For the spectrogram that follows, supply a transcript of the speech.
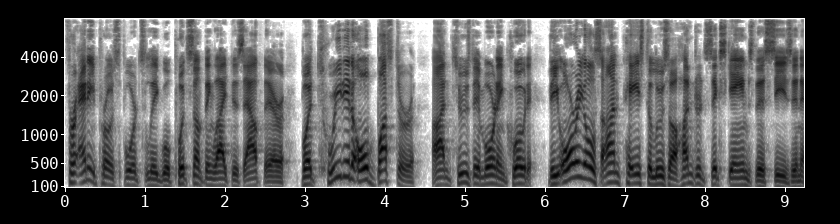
for any pro sports league will put something like this out there, but tweeted old Buster on Tuesday morning, quote, the Orioles on pace to lose 106 games this season,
